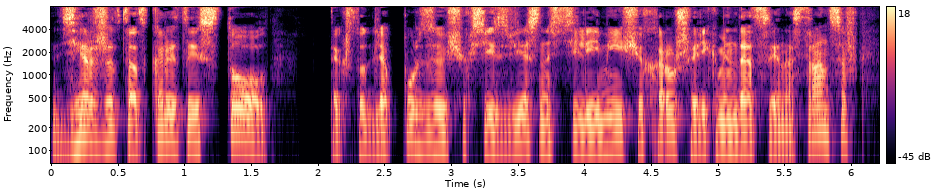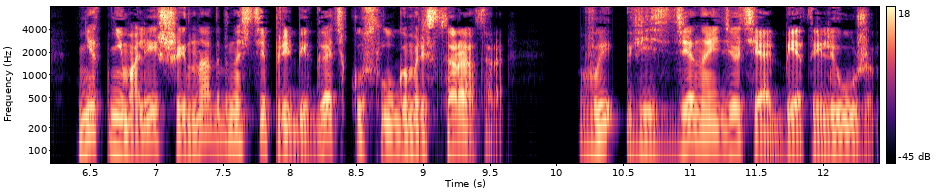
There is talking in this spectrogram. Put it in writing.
держит открытый стол, так что для пользующихся известностью или имеющих хорошие рекомендации иностранцев – нет ни малейшей надобности прибегать к услугам ресторатора. Вы везде найдете обед или ужин.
